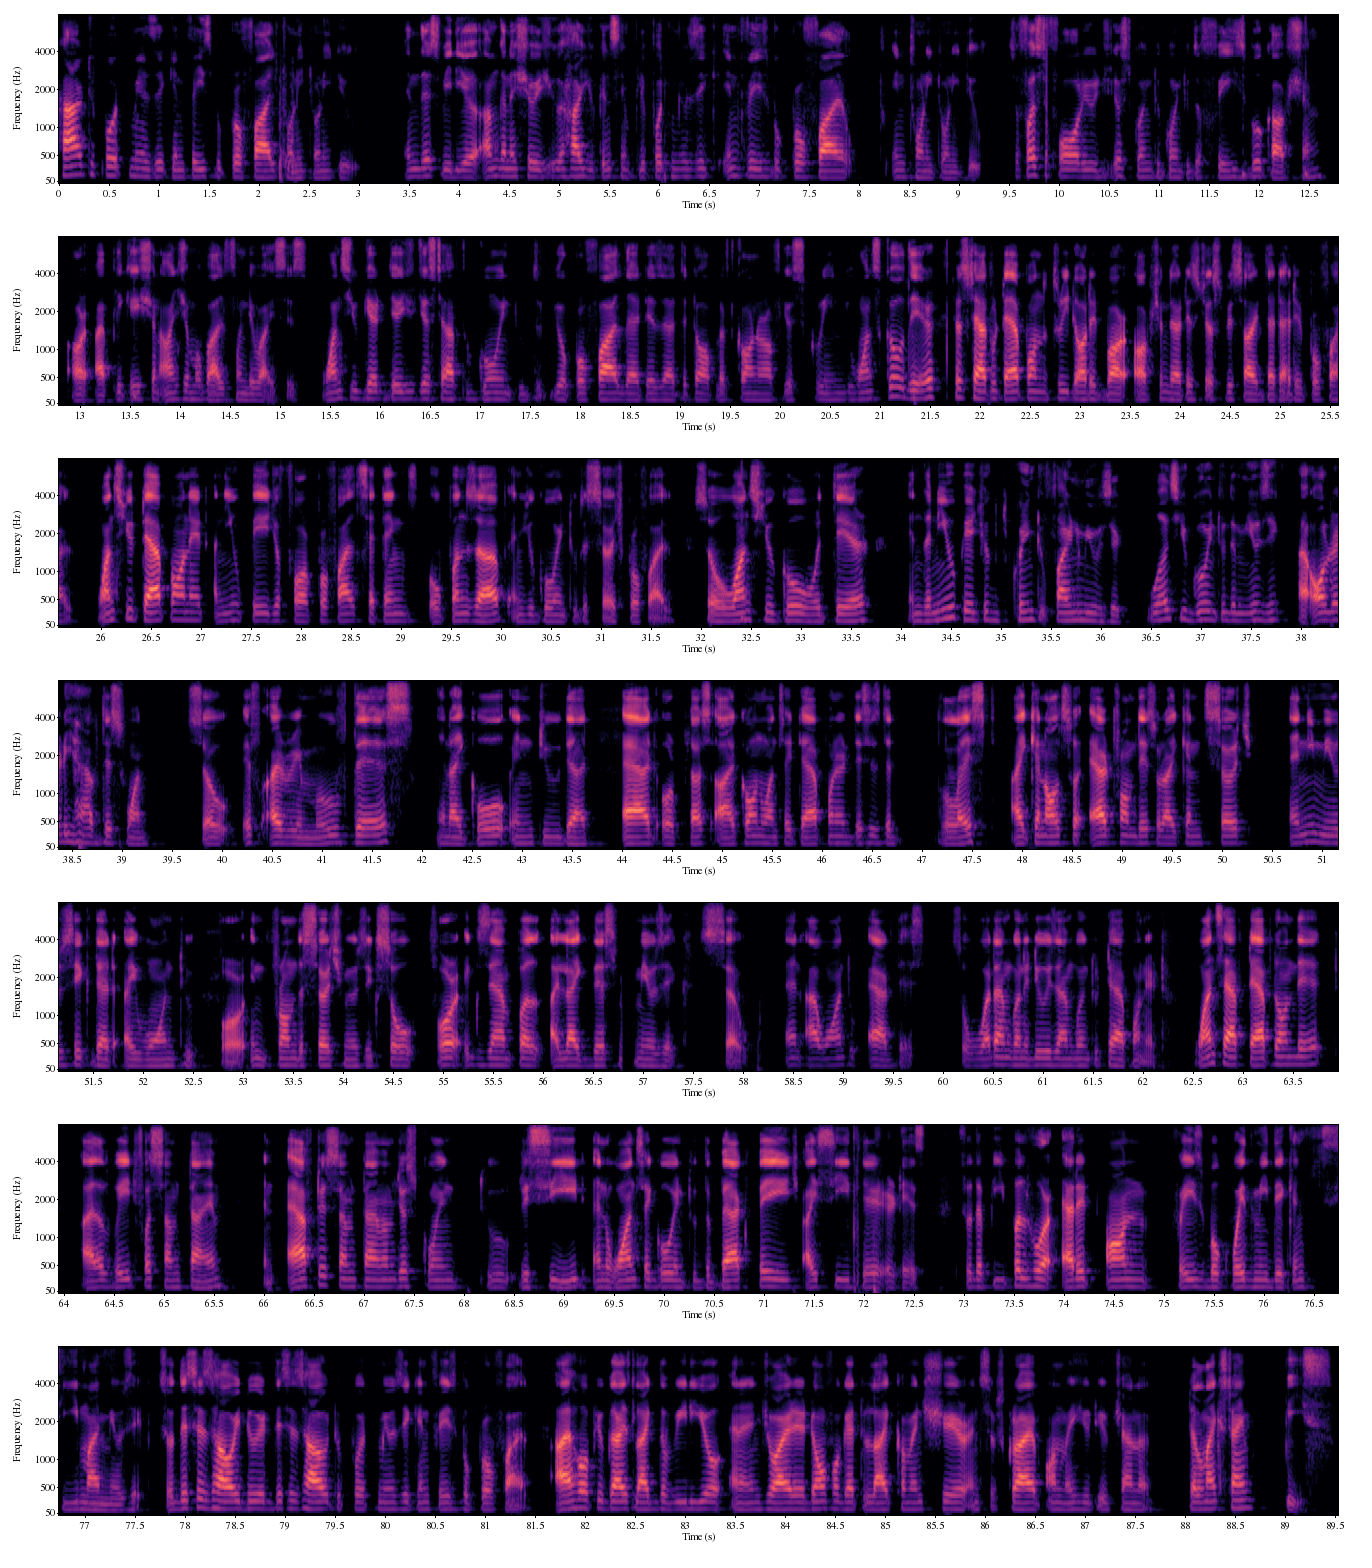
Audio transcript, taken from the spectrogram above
How to put music in Facebook profile 2022. In this video, I'm gonna show you how you can simply put music in Facebook profile in 2022. So first of all, you're just going to go into the Facebook option or application on your mobile phone devices. Once you get there, you just have to go into the, your profile that is at the top left corner of your screen. You once go there, just have to tap on the three dotted bar option that is just beside that edit profile. Once you tap on it, a new page of our profile settings opens up and you go into the search profile. So once you go over there, in the new page, you're going to find music. Once you go into the music, I already have this one. So if I remove this, and I go into that add or plus icon. Once I tap on it this is the list. I can also add from this or I can search any music that I want to for in from the search music. So for example I like this music. So and I want to add this. So what I'm going to do is I'm going to tap on it. Once I've tapped on it I'll wait for some time. And after some time I'm just going to recede and once I go into the back page I see there it is. So the people who are added on Facebook with me they can see my music. So this is how I do it. This is how to put music in Facebook profile. I hope you guys liked the video and enjoyed it. Don't forget to like comment share and subscribe on my YouTube channel. Till next time peace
